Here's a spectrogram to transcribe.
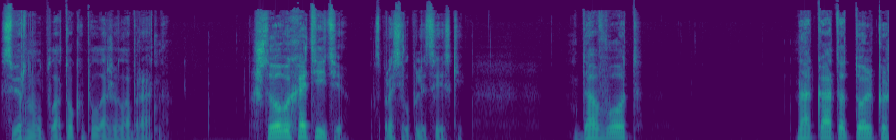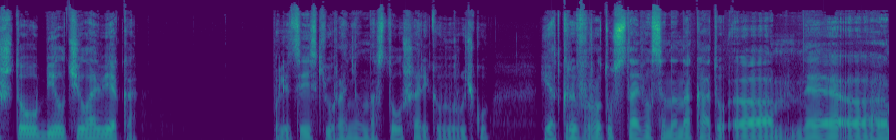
Свернул платок и положил обратно. «Что вы хотите?» — спросил полицейский. «Да вот. Наката только что убил человека». Полицейский уронил на стол шариковую ручку и, открыв рот, уставился на Накату. «Э, э,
